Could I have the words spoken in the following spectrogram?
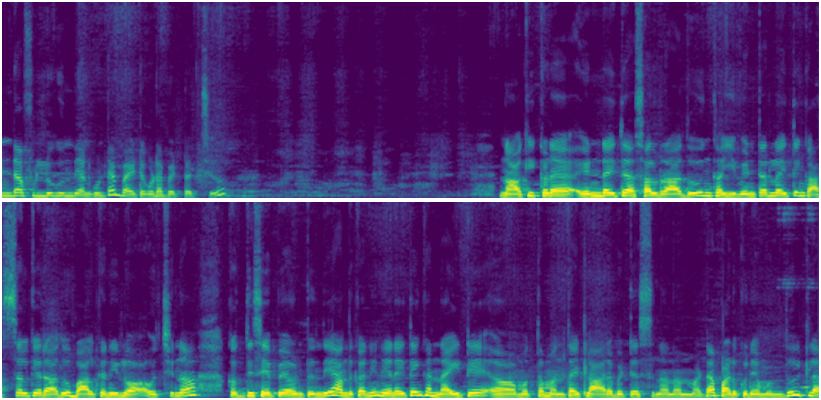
ఎండ ఫుల్గా ఉంది అనుకుంటే బయట కూడా పెట్టచ్చు. నాకు ఇక్కడ ఎండ అయితే అసలు రాదు. ఇంకా ఈ వింటర్లో అయితే ఇంకా అస్సలకే రాదు. బాల్కనీలో వచ్చిన కొద్దిసేపే ఉంటుంది. అందుకని నేనైతే ఇంకా నైటే మొత్తం అంతా ఇట్లా ఆరబెట్టేస్తున్నాను అనమాట పడుకునే ముందు ఇట్లా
